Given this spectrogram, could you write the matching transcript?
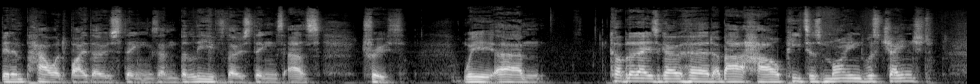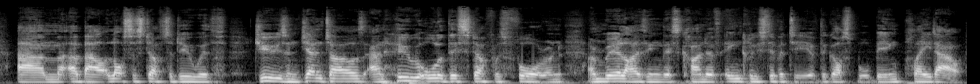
been empowered by those things and believes those things as truth. We, um, a couple of days ago, heard about how Peter's mind was changed um, about lots of stuff to do with Jews and Gentiles and who all of this stuff was for, and, and realizing this kind of inclusivity of the gospel being played out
